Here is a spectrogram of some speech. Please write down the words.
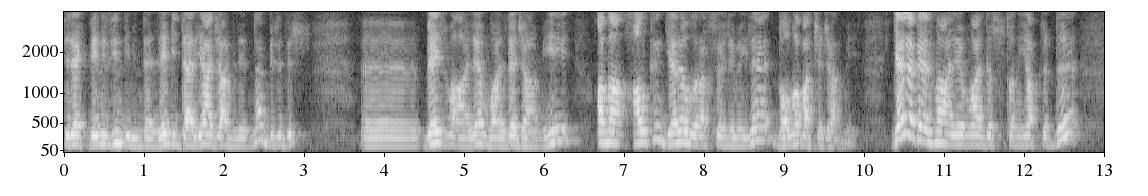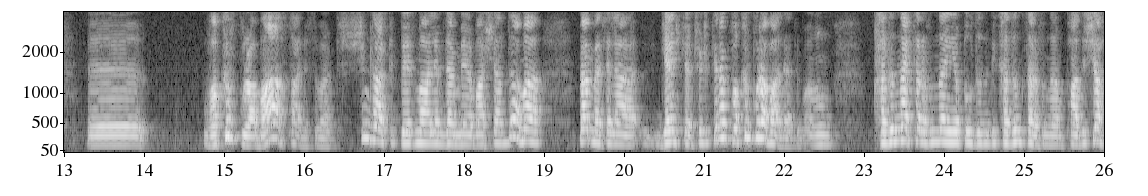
direkt denizin dibinde Lebi Derya camilerinden biridir. Ee, Bezmi Alem Valide Camii ama halkın genel olarak söylemiyle Dolmabahçe Camii. Gene Bezmi Alem Valide Sultan'ın yaptırdığı e, Vakıf Kuraba Hastanesi vardır. Şimdi artık Bezmi Alem denmeye başlandı ama ben mesela gençken, çocukken hep Vakıf Kuraba derdim. Onun kadınlar tarafından yapıldığını, bir kadın tarafından, padişah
